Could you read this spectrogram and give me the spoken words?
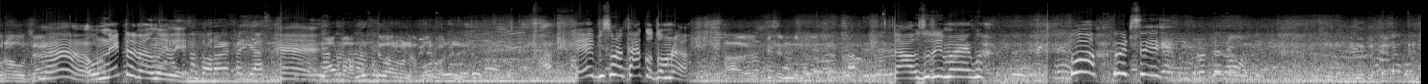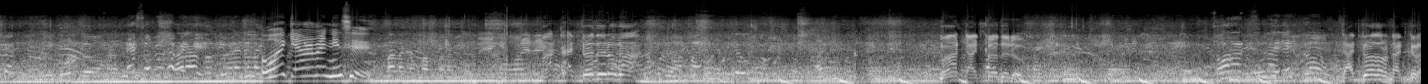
ওরা উঠে অনেকটা দাম নাইলে ধরার একটা ইয়ে আছে হ্যাঁ। পড়বা উঠতে পারব না পড়বা এই বিছানা থাকো তোমরা। হ্যাঁ তাও যদি মা একবার ও উঠছে। ওই ক্যামেরাম্যান নিচে মা টাইট করে দিল মা। করে দিল টাইট করে। ধরো টাইট করে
